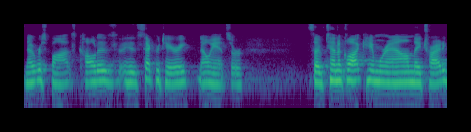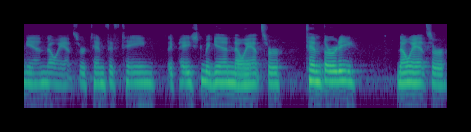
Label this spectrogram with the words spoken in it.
no response, called his, his secretary, no answer. So 10 o'clock came around, they tried again, no answer. 10:15, they paged him again, no answer. 10:30, no answer.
